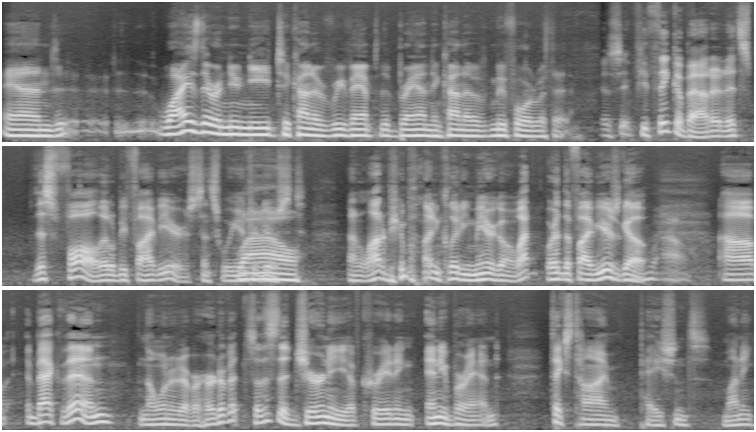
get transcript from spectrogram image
And why is there a new need to kind of revamp the brand and kind of move forward with it? Because if you think about it, it's this fall, it'll be five years since we Wow. introduced. And a lot of people, including me, are going, What? Where'd the five years go? Wow. Um, and back then, no one had ever heard of it. So this is a journey of creating any brand. It takes time, patience, money.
